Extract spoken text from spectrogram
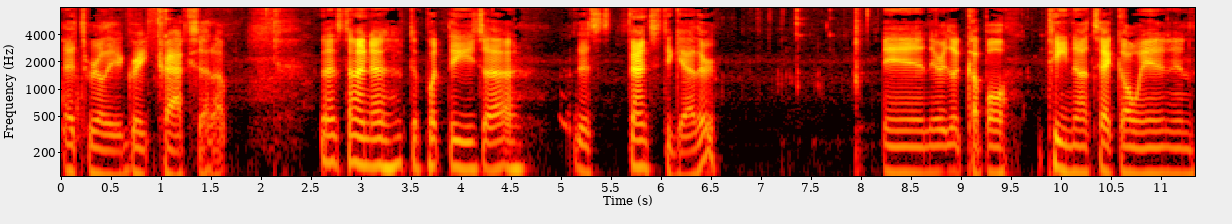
It's really a great track setup. Then it's time to, to put these uh, this fence together. And there's a couple T nuts that go in and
